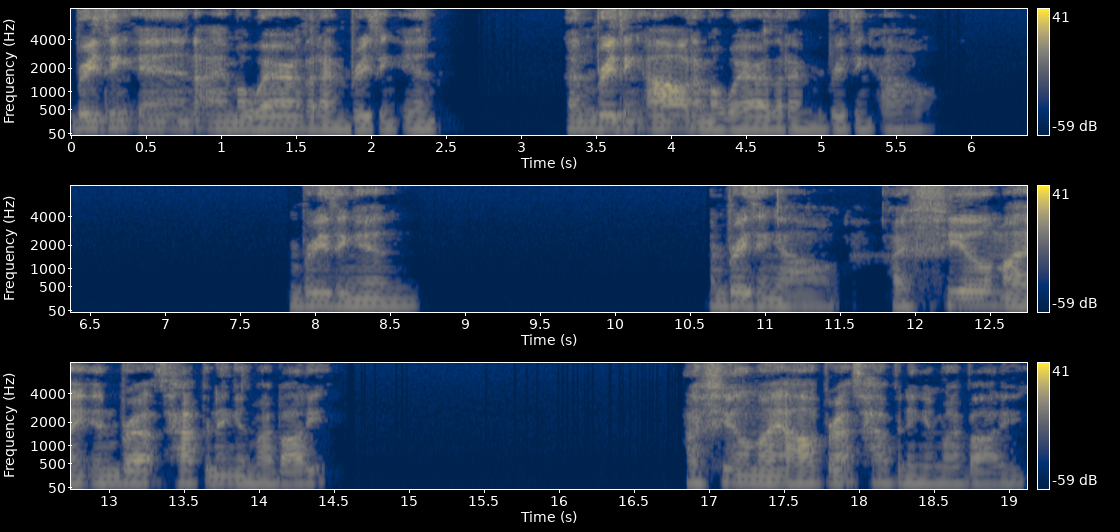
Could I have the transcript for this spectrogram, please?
Breathing in, I am aware that I'm breathing in. Then breathing out, I'm aware that I'm breathing out. I'm breathing in. I'm breathing out. I feel my in breath happening in my body. I feel my out breath happening in my body.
